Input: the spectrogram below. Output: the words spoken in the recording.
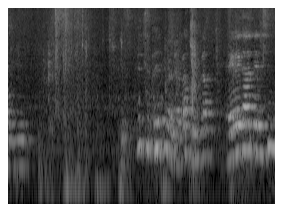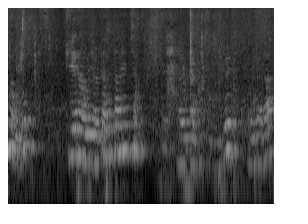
여기 이 스크래치 페이퍼에다가 우리가 애가 된 신용으로 뒤에 나오는 15단 했죠? 15단을 여기다가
